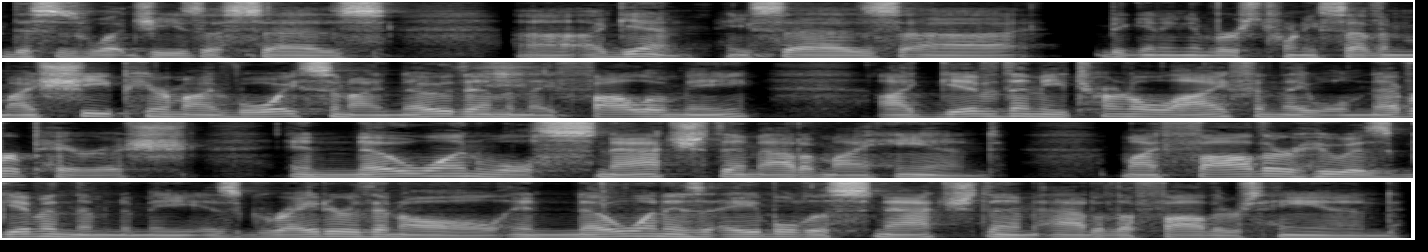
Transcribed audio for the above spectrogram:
This is what Jesus says. Uh, again, he says, uh, beginning in verse 27 My sheep hear my voice, and I know them, and they follow me. I give them eternal life, and they will never perish, and no one will snatch them out of my hand. My Father who has given them to me is greater than all, and no one is able to snatch them out of the Father's hand.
